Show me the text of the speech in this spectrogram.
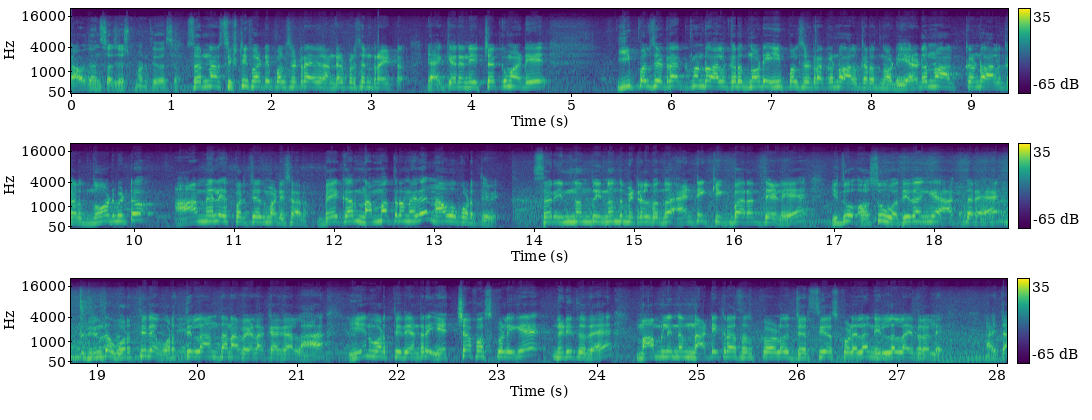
ಯಾವುದನ್ನು ಸಜೆಸ್ಟ್ ಮಾಡ್ತೀರಾ ಸರ್? ಸರ್ ನಾನು sixty forty pulsator I will hundred percent right ಯಾಕೆಂದರೆ ನೀವು ಚೆಕ್ ಮಾಡಿ ಈ ಪಲ್ಸ್ ಹಾಕ್ಕೊಂಡು ಹಾಲು ಕರೆದು ನೋಡಿ, ಈ ಪಲ್ಸೆಟ್ರ್ ಹಾಕೊಂಡು ಹಾಲು ಕರೆದು ನೋಡಿ. ಎರಡನ್ನೂ ಹಾಕ್ಕೊಂಡು ಹಾಲು ಕರೆದು ನೋಡಿಬಿಟ್ಟು ಆಮೇಲೆ ಪರ್ಚೇಸ್ ಮಾಡಿ ಸರ್. ಬೇಕಾದ್ರೆ ನಮ್ಮ ಹತ್ರನೂ ಇದೆ, ನಾವು ಕೊಡ್ತೀವಿ. ಸರ್, ಇನ್ನೊಂದು ಇನ್ನೊಂದು ಮೆಟೀರಿಯಲ್ ಬಂದು ಆ್ಯಂಟಿ ಕಿಕ್ ಬಾರ್ ಅಂತೇಳಿ ಇದು ಹಸು ಒದಿದಂಗೆ ಹಾಕ್ತಾರೆ. ಇದರಿಂದ ಹೊರ್ತಿದೆ ಹೊರ್ತಿಲ್ಲ ಅಂತ ನಾವು ಹೇಳೋಕ್ಕಾಗಲ್ಲ. ಏನು ಹೊರ್ತಿದೆ ಅಂದರೆ ಎಚ್ ಎಫ್ ಹಸ್ಗಳಿಗೆ ನಡೀತದೆ. ಮಾಮೂಲಿ ನಮ್ಮ ನಾಟಿ ಕ್ರಾಸ್ ಹಸ್ಗಳು ಜರ್ಸಿ ಹಸ್ಗಳೆಲ್ಲ ನಿಲ್ಲಲ್ಲ ಇದರಲ್ಲಿ. ಆಯಿತಾ?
